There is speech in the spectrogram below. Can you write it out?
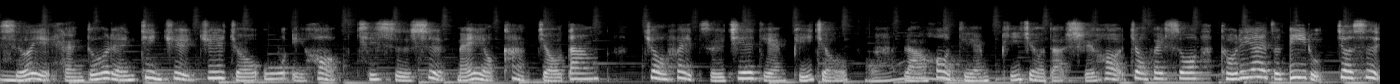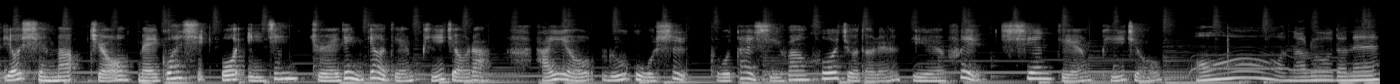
所以很多人进去居酒屋以后，其实是没有看酒单。就会直接点啤酒，然后点啤酒的时候就会说“托利爱子啤鲁”，就是有什么酒没关系，我已经决定要点啤酒了。还有，如果是不太喜欢喝酒的人，也会先点啤酒。哦，那如的呢？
